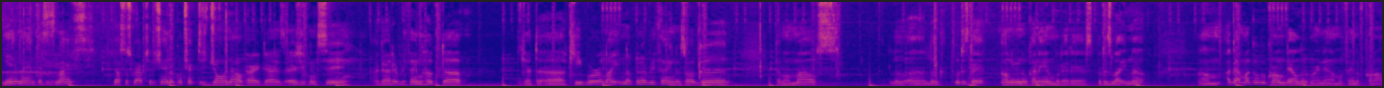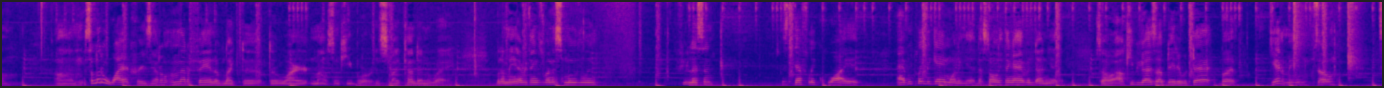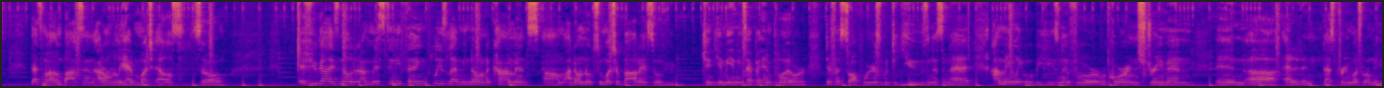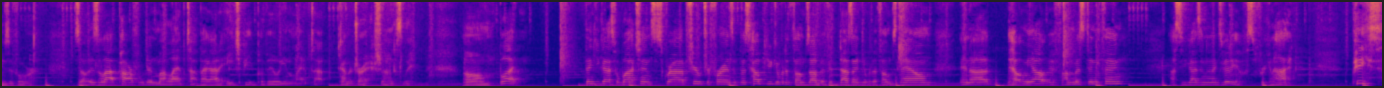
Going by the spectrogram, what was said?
yeah, man, this is nice. Y'all subscribe to the channel. Go check this joint out. All right, guys. As you can see, I got everything hooked up. Got the uh, keyboard lighting up and everything. It's all good. Got my mouse. Little, uh, little, what is that? I don't even know what kind of animal that is, but it's lighting up. Um, I got my Google Chrome download right now. I'm a fan of Chrome. Um, it's a little wire crazy. I don't. I'm not a fan of like the the wired mouse and keyboard. It's like kind of in the way. But I mean, everything's running smoothly. If you listen, it's definitely quiet. I haven't played the game on it yet. That's the only thing I haven't done yet. So I'll keep you guys updated with that. But yeah, I mean, so that's my unboxing. I don't really have much else. So if you guys know that I missed anything, please let me know in the comments. Um, I don't know too much about it, so if you can give me any type of input or different softwares with to use and this and that, I mainly will be using it for recording, streaming, and uh, editing. That's pretty much what I'm gonna use it for. So it's a lot powerful than my laptop. I got an HP Pavilion laptop, kind of trash, honestly. Um, but thank you guys for watching. Subscribe, share with your friends. If this helped you, give it a thumbs up. If it doesn't, give it a thumbs down. And uh, help me out if I missed anything. I'll see you guys in the next video. It's freaking hot. Peace.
